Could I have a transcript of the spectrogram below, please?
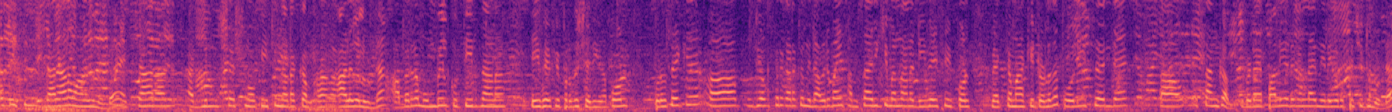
ഓഫീസിൽ ധാരാളം ആളുകളുണ്ട്. എച്ച് ആർ അഡ്മിനിസ്ട്രേഷൻ ഓഫീസിൽ അടക്കം ആളുകളുണ്ട്. അവരുടെ മുമ്പിൽ കുത്തിയിരുന്നാണ് ഡി ഡിവൈഎഫ്ഐ പ്രതിഷേധിക്കുന്നത്. അപ്പോൾ പുറത്തേക്ക് ഉദ്യോഗസ്ഥർ കടക്കുന്നില്ല. അവരുമായി സംസാരിക്കുമെന്നാണ് ഡിവൈഎഫ്ഐ ഇപ്പോൾ വ്യക്തമാക്കിയിട്ടുള്ളത്. പോലീസിന്റെ സംഘം ഇവിടെ പലയിടങ്ങളിലായി നിലയുറപ്പിച്ചിട്ടുമുണ്ട്.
